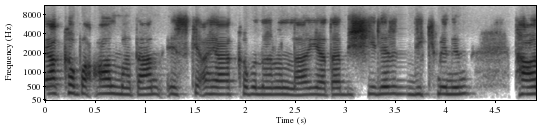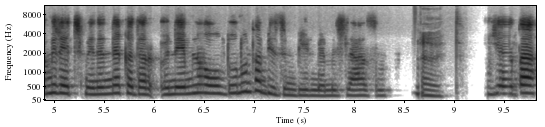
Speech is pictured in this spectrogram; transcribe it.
ayakkabı almadan eski ayakkabılarınla ya da bir şeyleri dikmenin, tamir etmenin ne kadar önemli olduğunu da bizim bilmemiz lazım. Evet. Ya da,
